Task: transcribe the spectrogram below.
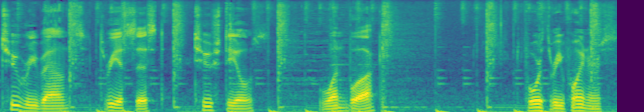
2 rebounds, 3 assists, 2 steals, 1 block, 4 three pointers,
